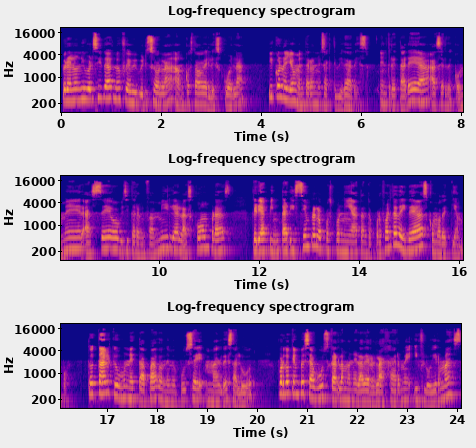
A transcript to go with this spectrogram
pero en la universidad me fui a vivir sola a un costado de la escuela y con ello aumentaron mis actividades, entre tarea, hacer de comer, aseo, visitar a mi familia, las compras, quería pintar y siempre lo posponía tanto por falta de ideas como de tiempo. Total que hubo una etapa donde me puse mal de salud, por lo que empecé a buscar la manera de relajarme y fluir más.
